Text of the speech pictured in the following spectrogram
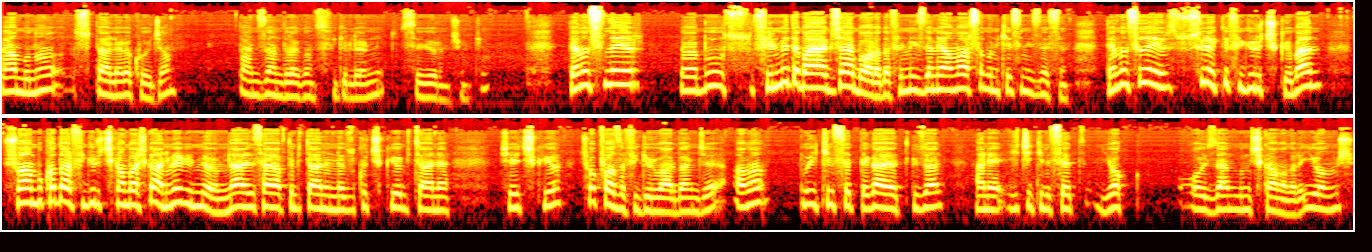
ben bunu süperlere koyacağım. Dungeons and Dragons figürlerini seviyorum çünkü. Demon Slayer e, bu filmi de bayağı güzel bu arada. Filmi izlemeyen varsa bunu kesin izlesin. Demon Slayer sürekli figürü çıkıyor. Ben şu an bu kadar figürü çıkan başka anime bilmiyorum. Neredeyse her hafta bir tane Nezuko çıkıyor, bir tane şey çıkıyor. Çok fazla figür var bence ama bu ikili set de gayet güzel. Hani hiç ikili set yok. O yüzden bunu çıkarmaları iyi olmuş.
